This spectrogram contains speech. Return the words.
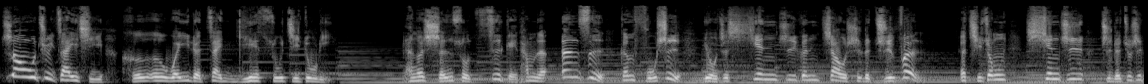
召聚在一起，合而为一的在耶稣基督里。然而，神所赐给他们的恩赐跟服侍，有着先知跟教师的职分。而其中，先知指的就是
